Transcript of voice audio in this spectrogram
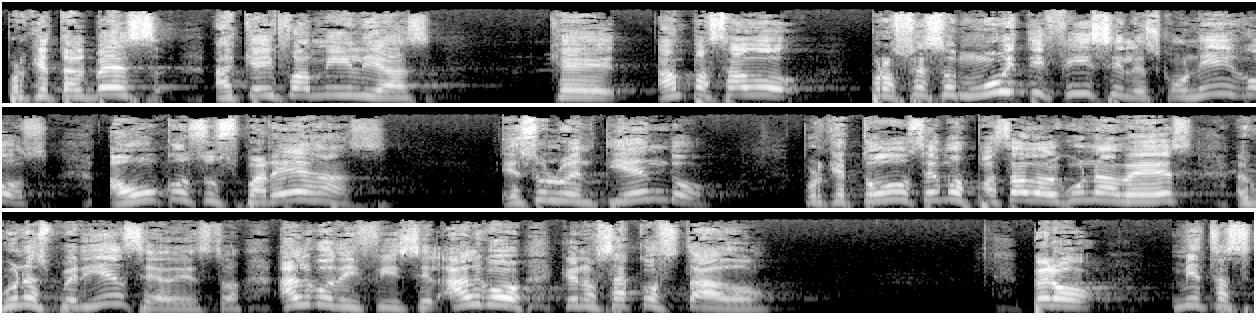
Porque tal vez aquí hay familias que han pasado procesos muy difíciles con hijos, aún con sus parejas. Eso lo entiendo. Porque todos hemos pasado alguna vez alguna experiencia de esto, algo difícil, algo que nos ha costado. Pero mientras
